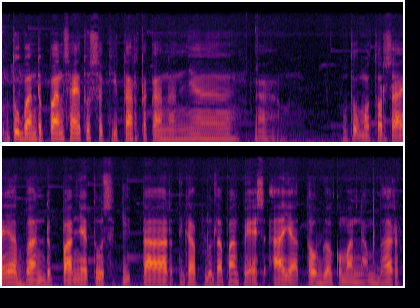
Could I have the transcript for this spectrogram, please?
Untuk ban depan saya itu sekitar tekanannya. Nah untuk motor saya ban depannya itu sekitar 38 psi atau 2,6 bar.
